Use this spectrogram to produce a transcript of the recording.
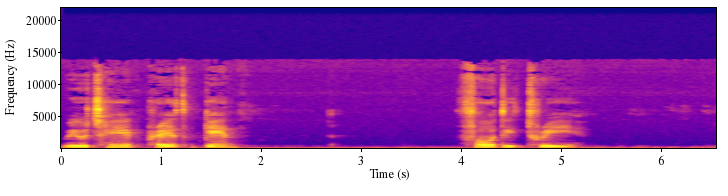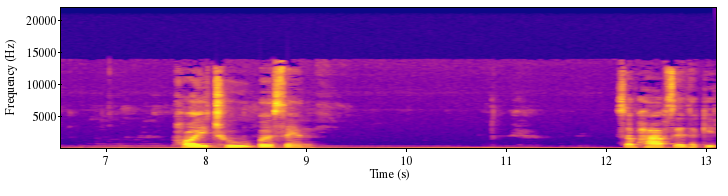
Will take place again. 43.2% สภาพเศรษฐกิจ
